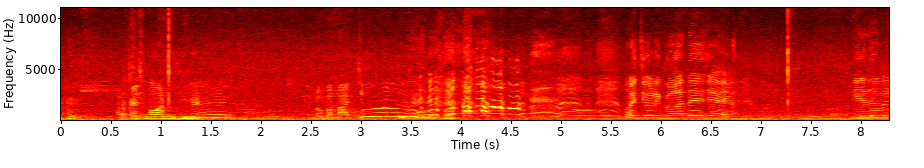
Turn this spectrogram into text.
Harvestmon lomba macul Muncul di gua teh aja ya. Iya tapi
